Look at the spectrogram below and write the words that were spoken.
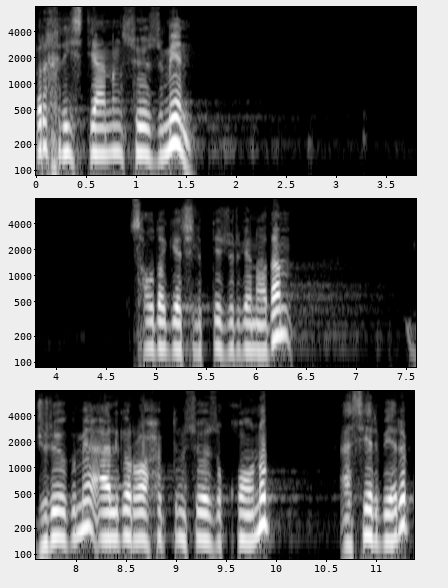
бір христианның сөзімен саудагершілікте жүрген адам жүрегіме әлгі рохибтің сөзі қонып әсер беріп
